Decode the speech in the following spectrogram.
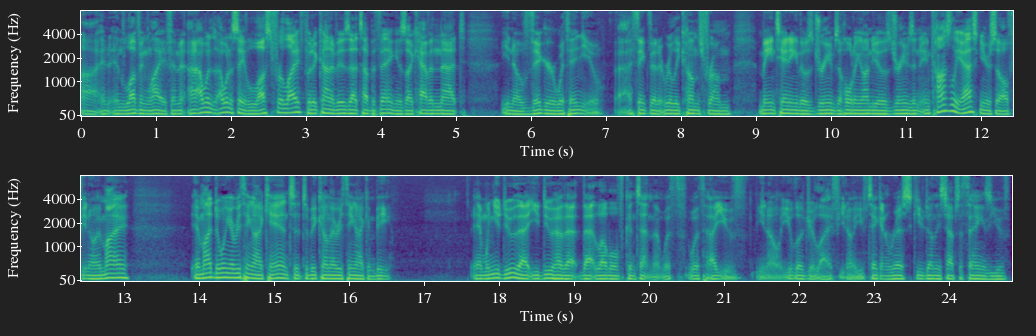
Uh, and, and loving life, and I wouldn't I wouldn't say lust for life, but it kind of is that type of thing. Is like having that you know vigor within you. I think that it really comes from maintaining those dreams and holding on to those dreams and, and constantly asking yourself, you know, am I am I doing everything I can to, to become everything I can be? And when you do that, you do have that, that level of contentment with, with how you've you know you lived your life. You know you've taken risk, you've done these types of things, you've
